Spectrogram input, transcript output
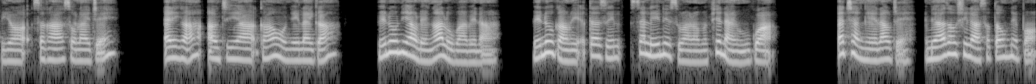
ပြီးတော့စကားဆိုလိုက်တယ်။အဲဒီကအောက်ကြီးကခေါင်းကိုငိမ့်လိုက်ကမင်းတို့နှစ်ယောက်လည်းငါလိုပါပဲလား။မမင်းတို့ကောင်တွေအသက်14နှစ်ဆိုတာတော့မဖြစ်နိုင်ဘူးကွာအထက်ငယ်လောက်တယ်အများဆုံးရှိလား73နှစ်ပေါ့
